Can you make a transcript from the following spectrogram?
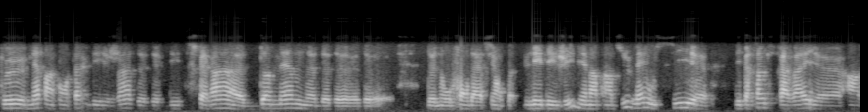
peut mettre en contact des gens de, des différents euh, domaines de, de, nos fondations. Les DG, bien entendu, mais aussi euh, des personnes qui travaillent euh, en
